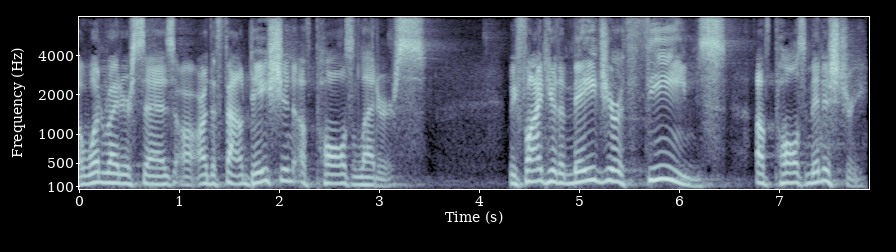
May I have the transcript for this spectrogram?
uh, one writer says, are, are the foundation of Paul's letters. We find here the major themes of Paul's ministry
